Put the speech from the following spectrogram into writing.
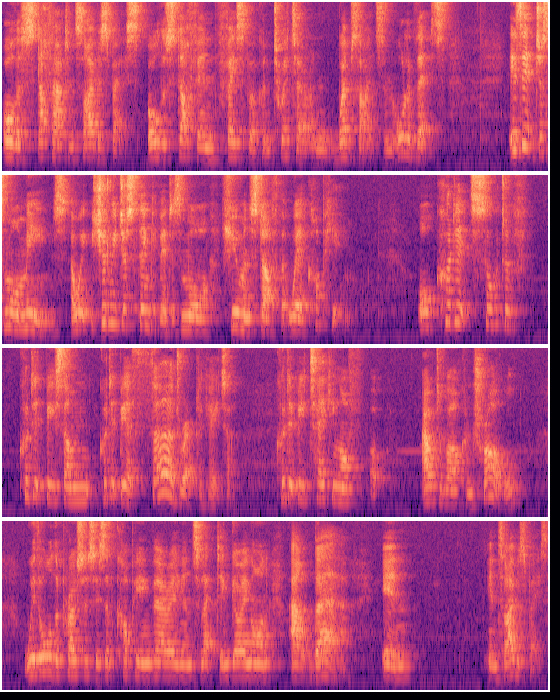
all the stuff out in cyberspace, all the stuff in Facebook and Twitter and websites and all of this, is it just more memes? We, should we just think of it as more human stuff that we're copying? Or could it sort of could it be some, could it be a third replicator? Could it be taking off uh, out of our control with all the processes of copying, varying and selecting going on out there in, in cyberspace?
